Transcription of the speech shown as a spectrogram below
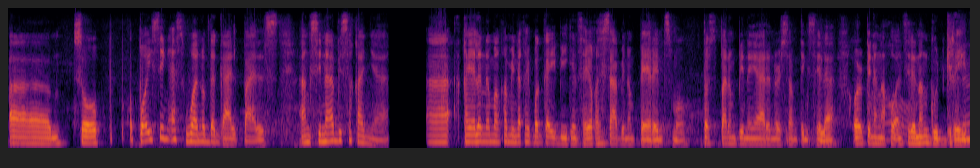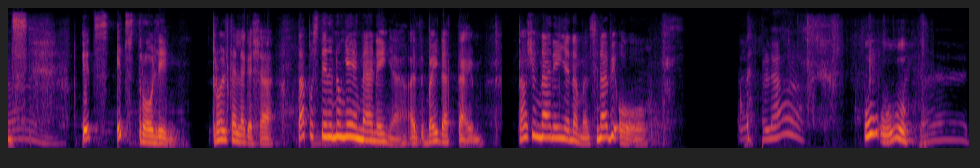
um so poising as one of the Galpals, ang sinabi sa kanya ah, kaya lang naman kami nakipagkaibigan sa'yo kasi sabi ng parents mo. Tapos parang binayaran or something sila or pinangakuan Oh. sila ng good grades it's it's trolling. Troll talaga siya. Tapos tinanong niya yung nanay niya at by that time. Tapos yung nanay niya naman, sinabi oo. Hala. Oo. Oh my God.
